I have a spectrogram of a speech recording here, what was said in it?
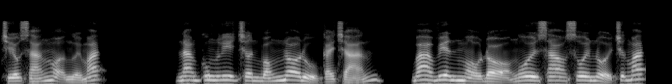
chiếu sáng mọi người mắt. Nam cung ly chân bóng no đủ cái chán, ba viên màu đỏ ngôi sao sôi nổi trước mắt,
